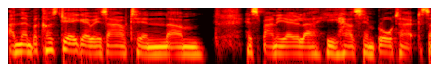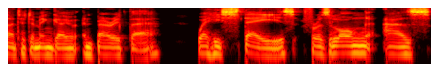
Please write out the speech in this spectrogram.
And then because Diego is out in um, Hispaniola, he has him brought out to Santo Domingo and buried there, where he stays for as long as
